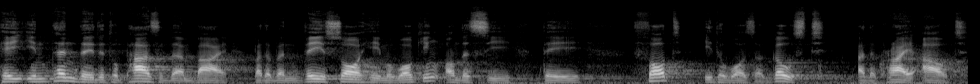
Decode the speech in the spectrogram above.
He intended to pass them by, but when they saw him walking on the sea, they thought it was a ghost and cried out.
